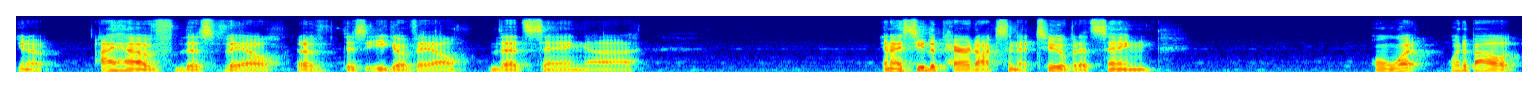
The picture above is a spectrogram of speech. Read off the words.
you know, I have this veil of this ego veil that's saying, uh, and I see the paradox in it too, but it's saying, well, what what about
